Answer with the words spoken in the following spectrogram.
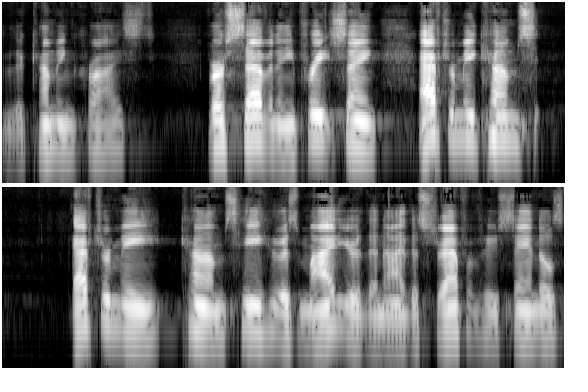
the coming Christ? Verse 7, he preached, saying, After me comes after me comes he who is mightier than I, the strap of whose sandals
